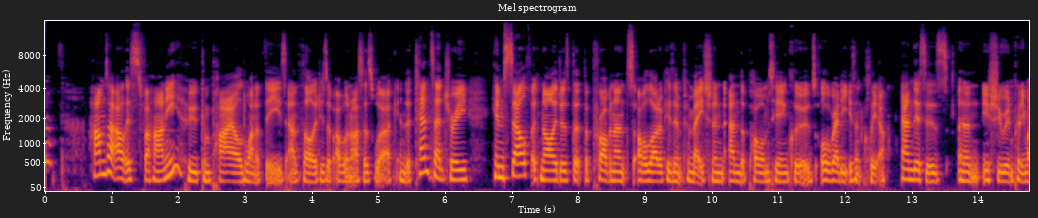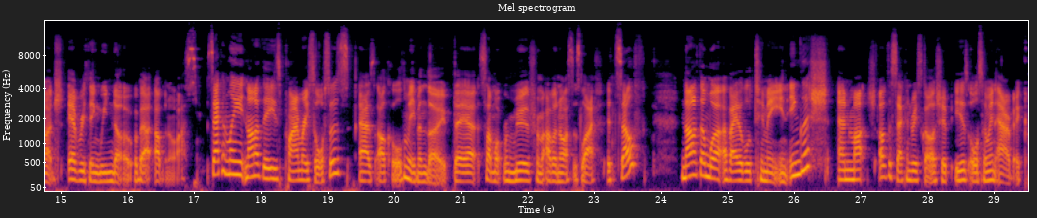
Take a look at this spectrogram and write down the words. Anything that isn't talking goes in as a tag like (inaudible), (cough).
Hamza al Isfahani, who compiled one of these anthologies of Abu work in the 10th century, himself acknowledges that the provenance of a lot of his information and the poems he includes already isn't clear. And this is an issue in pretty much everything we know about Abu Nawas. Secondly, none of these primary sources, as I'll call them, even though they're somewhat removed from Abu Nawas's life itself, None of them were available to me in English, and much of the secondary scholarship is also in Arabic,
